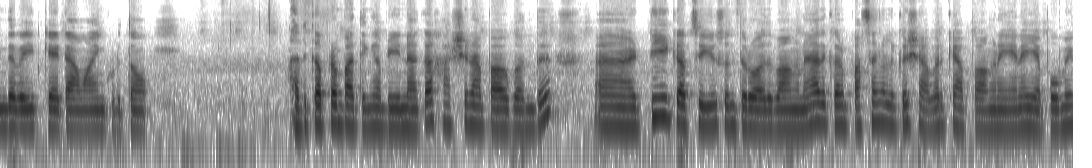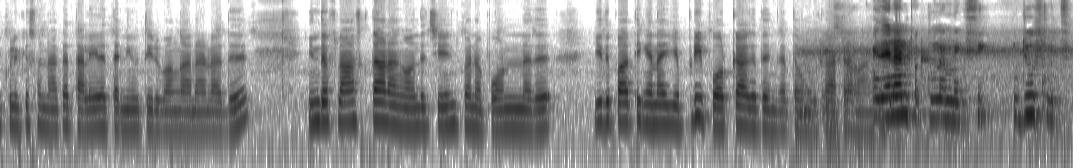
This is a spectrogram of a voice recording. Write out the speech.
இந்த வெயிட் கேட்டால் வாங்கி கொடுத்தோம். அதுக்கப்புறம் பார்த்தீங்க அப்படின்னாக்கா ஹர்ஷன் அப்பாவுக்கு வந்து டீ கப்ஸ் யூஸ் வந்து தருவோம் அது வாங்கினேன். அதுக்கப்புறம் பசங்களுக்கு ஷவர் கேப் வாங்கினேன். ஏன்னா எப்போவுமே குளிக்க சொன்னாக்கா தலையில் தண்ணி ஊற்றிடுவாங்க அதனால் அது இந்த ஃப்ளாஸ்க் தான் நாங்கள் வந்து சேஞ்ச் பண்ண போனது. இது பார்த்தீங்கன்னா எப்படி ஒர்க் ஆகுதுங்கிறத உங்களுக்கு காட்டுறாங்க இது என்னென்னு பார்த்தீங்கன்னா மிக்ஸி ஜூஸ் மிக்ஸி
